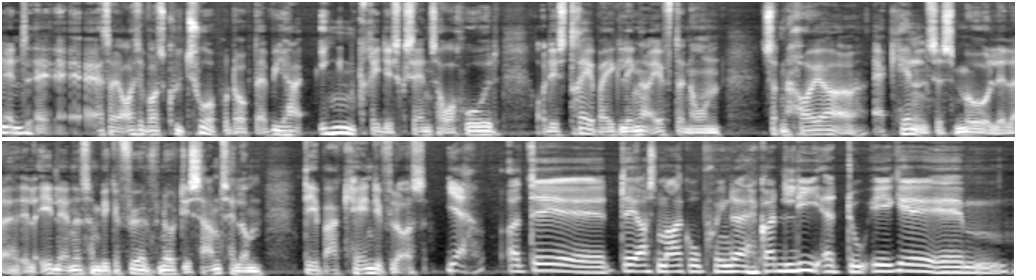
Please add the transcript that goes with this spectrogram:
mm. at uh, altså også i vores kulturprodukter, at vi har ingen kritisk sans overhovedet, og det stræber ikke længere efter nogen sådan højere erkendelsesmål eller, eller et eller andet, som vi kan føre en fornuftig samtale om. Det er bare candy floss. Ja, og det, det er også en meget god pointe. Jeg kan godt lide, at du ikke øhm,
